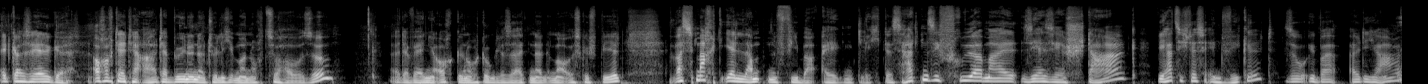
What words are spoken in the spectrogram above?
Edgar Selge, auch auf der Theaterbühne natürlich immer noch zu Hause. Äh, da werden ja auch genug dunkle Seiten dann immer ausgespielt. Was macht Ihr Lampenfieber eigentlich? Das hatten Sie früher mal sehr, sehr stark. Wie hat sich das entwickelt, so über all die Jahre?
